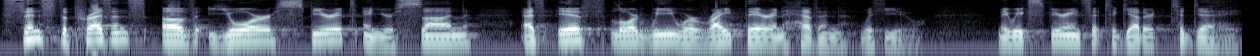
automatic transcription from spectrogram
sense the presence of your Spirit and your Son as if, Lord, we were right there in heaven with you. May we experience it together today.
